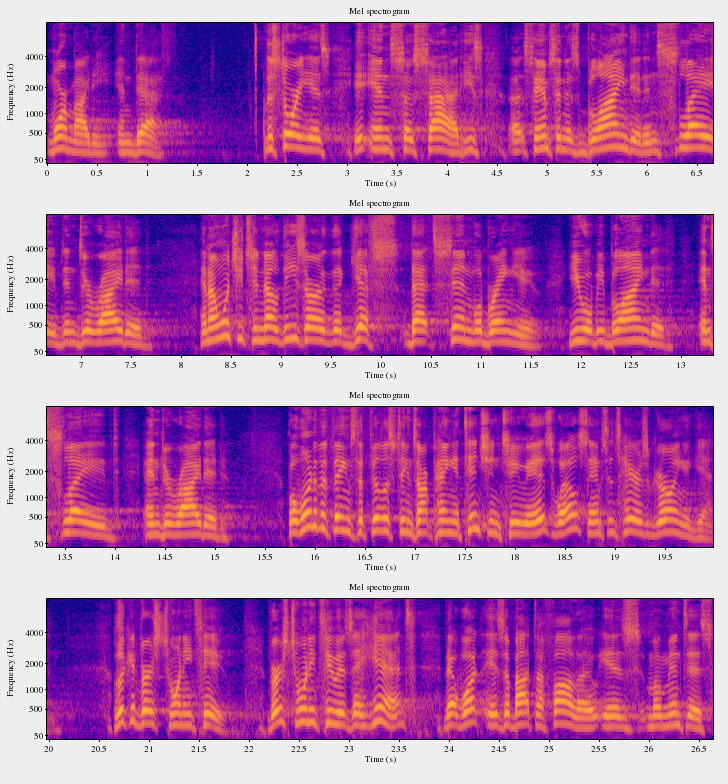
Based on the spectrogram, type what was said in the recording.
more mighty in death. The story is, it ends so sad. He's, uh, Samson is blinded, enslaved, and derided. And I want you to know these are the gifts that sin will bring you. You will be blinded, enslaved, and derided. But one of the things the Philistines aren't paying attention to is, well, Samson's hair is growing again. Look at verse 22. Verse 22 is a hint that what is about to follow is momentous.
